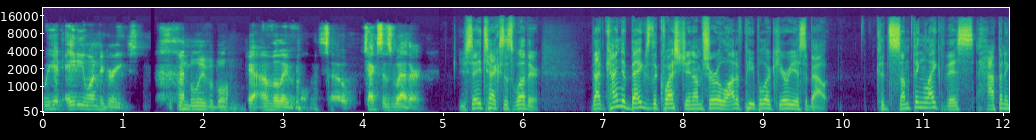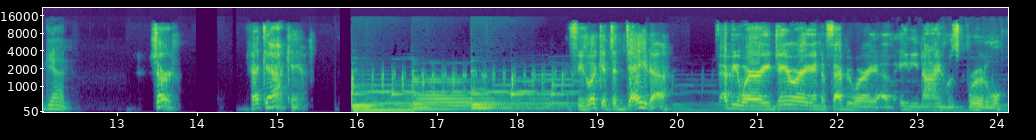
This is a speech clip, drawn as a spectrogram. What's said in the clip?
we hit 81 degrees. Unbelievable. yeah, unbelievable. so, Texas weather. You say Texas weather. That kind of begs the question I'm sure a lot of people are curious about. Could something like this happen again? Sure. Heck yeah, I can you look at the data, February, January into February of 89 was brutal.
